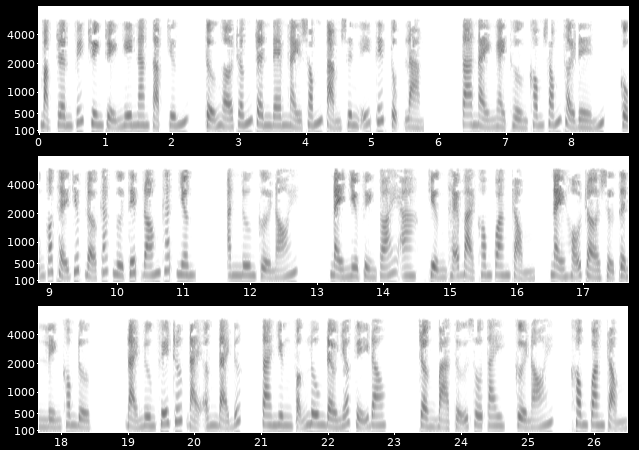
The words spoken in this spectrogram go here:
mặt trên viết chuyên trị nghi nan tạp chứng, tưởng ở trấn trên đêm này sống tạm sinh ý tiếp tục làm, ta này ngày thường không sống thời điểm, cũng có thể giúp đỡ các ngươi tiếp đón khách nhân. Anh nương cười nói, này nhiều phiền toái a, à, chừng thẻ bài không quan trọng, này hỗ trợ sự tình liền không được. Đại nương phía trước đại ân đại đức, ta nhưng vẫn luôn đều nhớ kỹ đâu. Trần bà tử xua tay, cười nói, không quan trọng,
